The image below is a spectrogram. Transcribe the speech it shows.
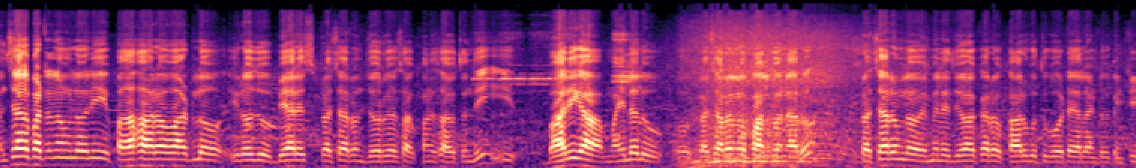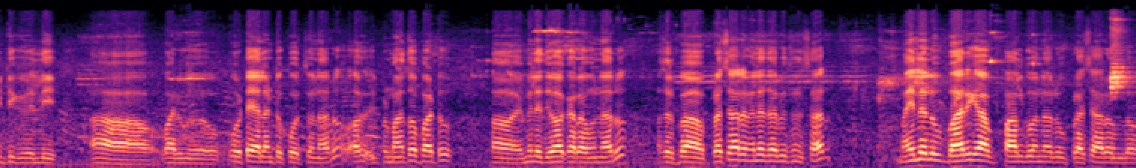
మంచిర్యాల పట్టణంలోని పదహారవ వార్డులో ఈరోజు బీఆర్ఎస్ ప్రచారం జోరుగా కొనసాగుతుంది. ఈ భారీగా మహిళలు ప్రచారంలో పాల్గొన్నారు. ప్రచారంలో ఎమ్మెల్యే దివాకర్ కారు గుర్తు ఓటేయాలంటూ ఇంటింటికి వెళ్ళి వారు ఓటేయాలంటూ కోరుతున్నారు. ఇప్పుడు మనతో పాటు ఎమ్మెల్యే దివాకర్ ఉన్నారు. అసలు ప్రచారం ఎలా జరుగుతుంది సార్? మహిళలు భారీగా పాల్గొన్నారు ప్రచారంలో.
